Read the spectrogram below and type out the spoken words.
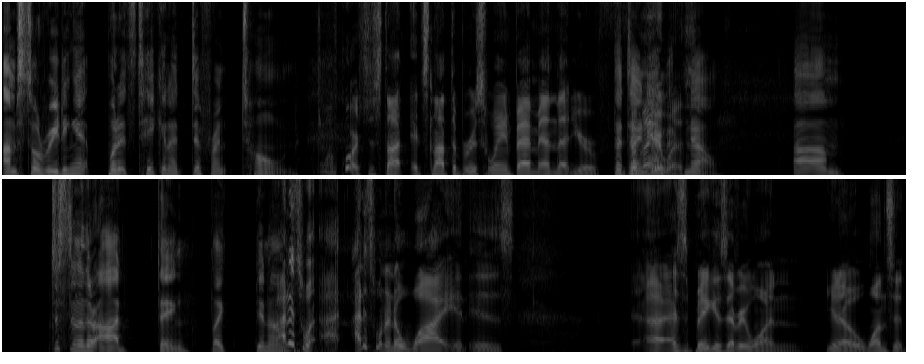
I'm still reading it, but it's taken a different tone. Well, of course, it's not it's not the Bruce Wayne Batman that you're the familiar dynamic. with. No. Um, just another odd thing. Like you know, I just want I, I just want to know why it is uh, as big as everyone you know wants it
